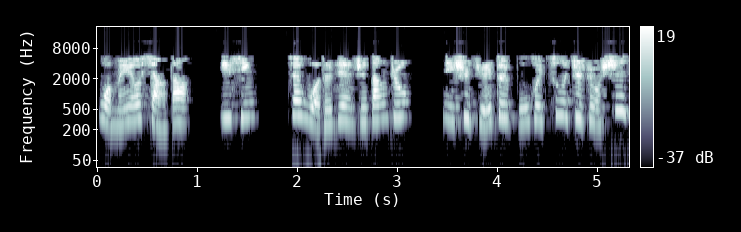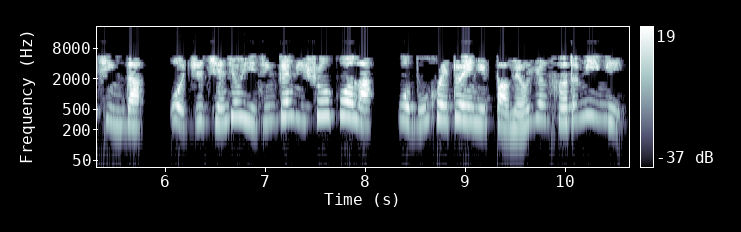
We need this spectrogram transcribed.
我没有想到一心。在我的认知当中，你是绝对不会做这种事情的。我之前就已经跟你说过了，我不会对你保留任何的秘密。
